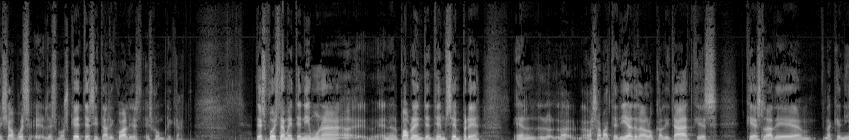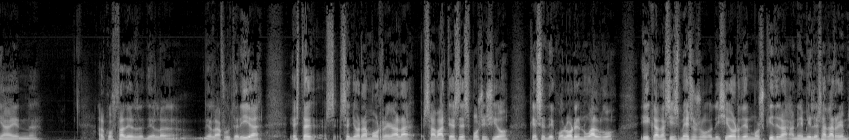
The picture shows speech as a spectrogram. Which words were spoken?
això, pues, les mosquetes i tal i qual, és, és complicat. Després també tenim una... eh, En el poble intentem sempre en la, la sabateria de la localitat, que és, que és la, de, la que n'hi ha en, al costat de, de, la, de la fruteria, esta senyora mos regala sabates d'exposició que se decoloren o algo i cada sis mesos o d'aquest orden mos quidra, anem i les agarrem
